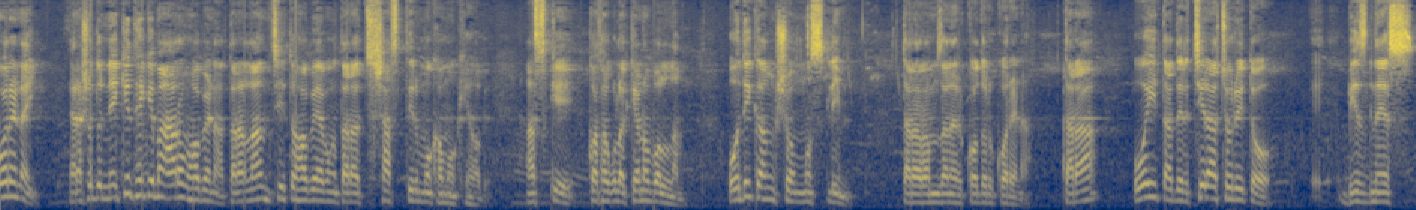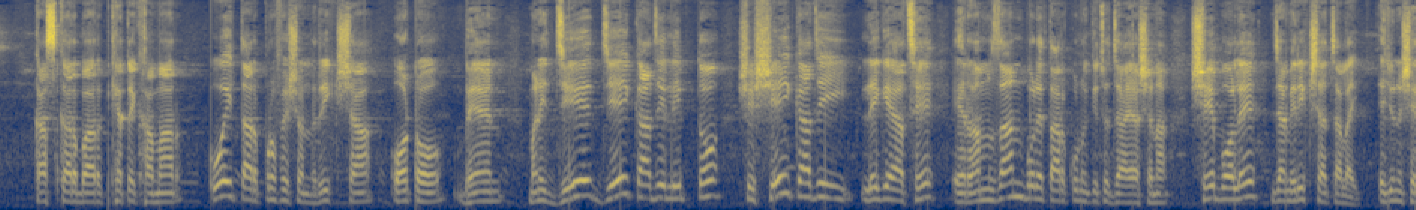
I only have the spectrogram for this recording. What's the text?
করে নাই, এরা শুধু নেকি থেকে মাহারুম হবে না, তারা লাঞ্ছিত হবে এবং তারা শাস্তির মুখোমুখি হবে। আজকে কথাগুলো কেন বললাম? অধিকাংশ মুসলিম তারা রমজানের কদর করে না। তারা ওই তাদের চিরাচরিত বিজনেস কাজ কারবার খেতে খামার, ওই তার প্রফেশন রিক্সা, অটো, ভ্যান মানে যে যে কাজে লিপ্ত, সে সেই কাজেই লেগে আছে। এ রমজান বলে তার কোনো কিছু যায় আসে না। সে বলে যে, আমি রিক্সা চালাই, এই জন্য সে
